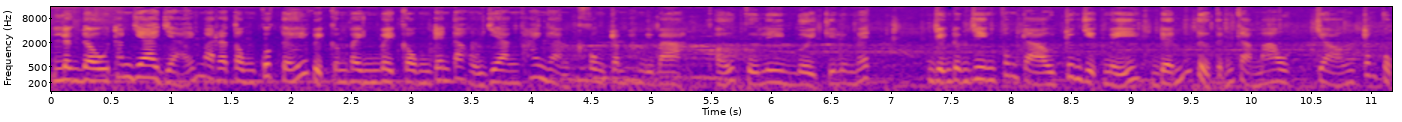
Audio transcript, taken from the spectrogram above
Lần đầu tham gia giải Marathon quốc tế Vietcombank Mekong Delta Hậu Giang 2023 ở cự ly 10 km, vận động viên phong trào Trương Diệt Mỹ đến từ tỉnh Cà Mau chọn trang phục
